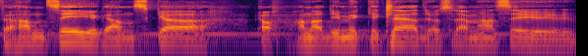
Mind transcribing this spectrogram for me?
För han ser ju ganska, ja han hade ju mycket kläder och sådär men han ser ju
